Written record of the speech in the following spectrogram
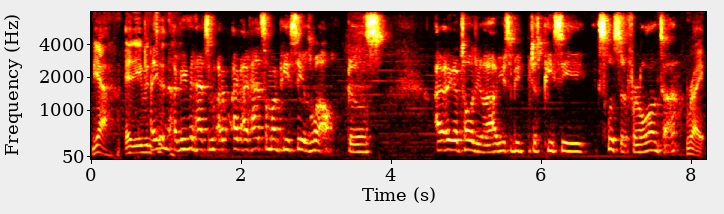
Yeah, it even, I even, to- I've even had some. I've, I've had some on PC as well because I think I've told you I used to be just PC exclusive for a long time. right.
